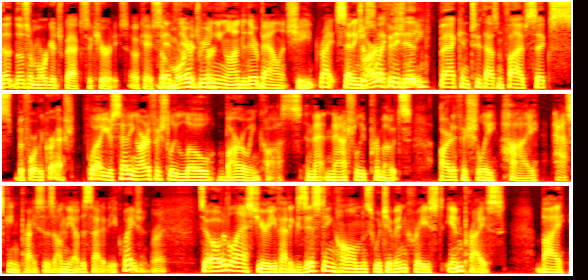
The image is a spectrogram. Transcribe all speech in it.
th- those are mortgage-backed securities. Okay, so they're bringing per- onto their balance sheet, right? Setting just like they did back in 2005, six before the crash. Well, you're setting artificially low borrowing costs, and that naturally promotes artificially high asking prices on the other side of the equation. Right. So over the last year, you've had existing homes which have increased in price by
